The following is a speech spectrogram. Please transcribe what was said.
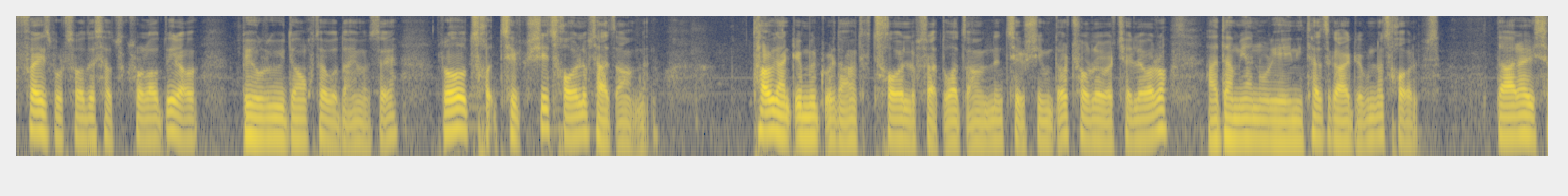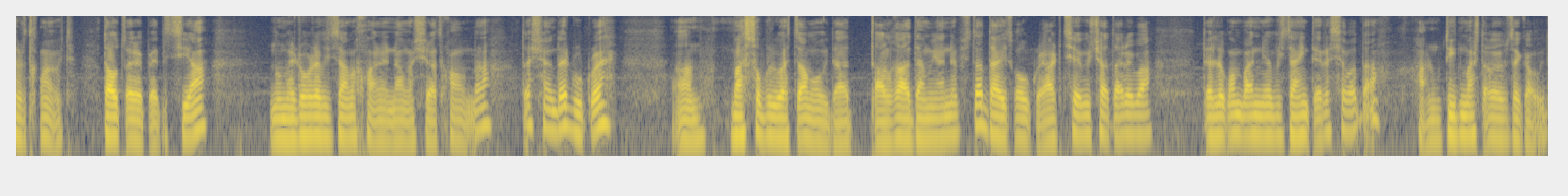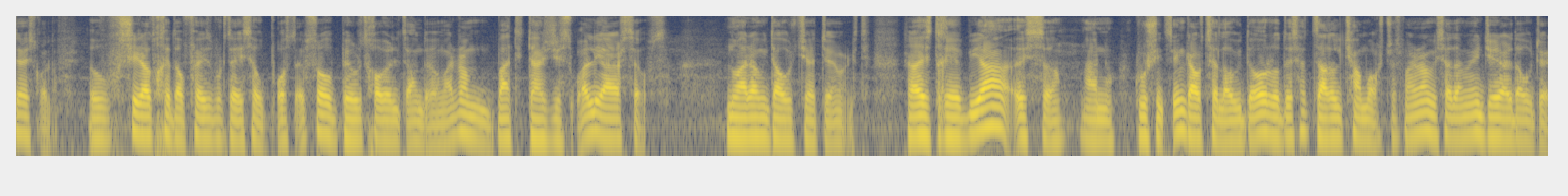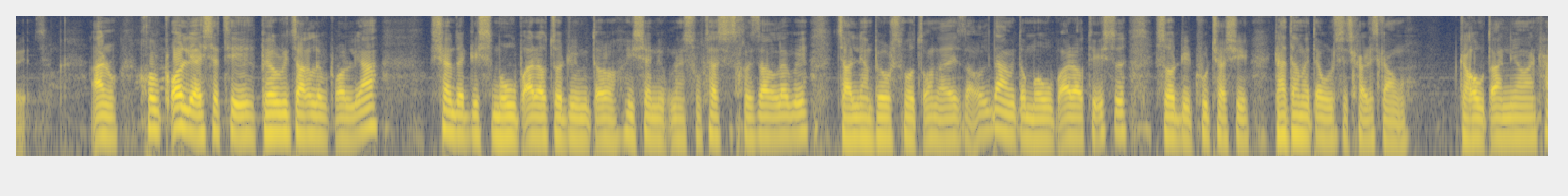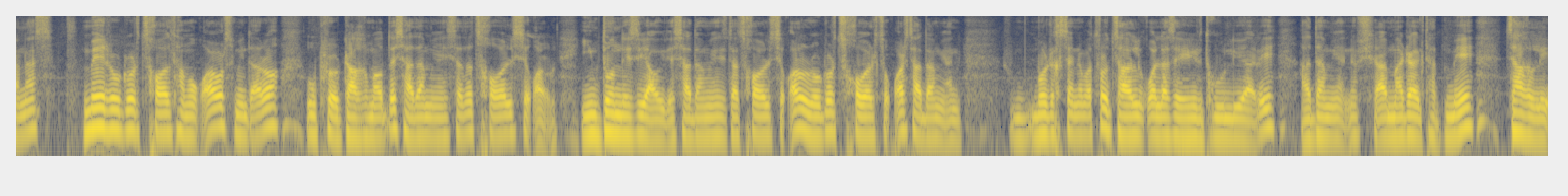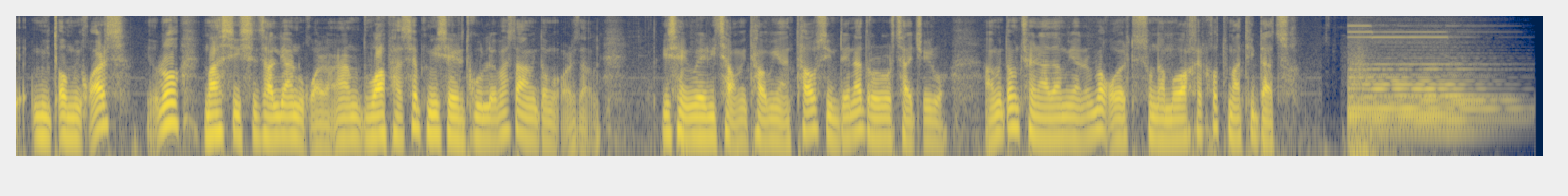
Facebook-ს როდესაც ვკროლავდი, რა ბევრი ვიდეო ხვდებოდა იმაზე, რომ ცირკში ცხოველებს აწამებდნენ. თავიდან კი მიკვირდა მეთქი ცხოველებს რატო აწამებდნენ ცირკში, იმიტომ რომ ჩოლებად შეიძლება რომ ადამიანური ენითაც გააგებინო ცხოველებს. და არა ის რტყმებით. დავწერე პეტიცია, ნუ მე როგორებიც ამეხვანენ ამაში რა თქმა უნდა და შემდეგ უკვე ან მასობრივად წამოვიდა ტალღა ადამიანებს და დაიწყო უკვე აქციების ჩატარება, ტელეკომპანიების დაინტერესება და ანუ დიდ მასშტაბებზე გავიდა ეს ყველაფერი. ხშირად ხედავ Facebook-ზე ისევ პოსტებს, რომ ბევრი ცხოველი წამდება, მაგრამ მათი დაჟის ყვალი არ არსებობს. ნუ არავინ დაურჩიათ ჯერმერით. რა ეს დღეებია, ეს ანუ გუშინ წინ გავცელა ვიდეო, როდესაც ზაღლი ჩამოახჩოს, მაგრამ ის ადამიანი ჯერ არ დაუჭერიათ. ანუ ხო ყოლია ესეთი ბევრი ზაღლები ყოლია. შემდეგ ის მოუპარავწოდი, იმიტომ რომ ისინი იყვნენ სულთასის ხრზაღლები, ძალიან ბევრს მოწონა ეს ზაღლი და ამიტომ მოუპარავთ ის სოდი ქუჩაში გადამეტებული სიჩქარის გამო. გაუტანია მანქანას. მე როგორც ცხოველთა მოყვარულს მინდა რომ უფრო გაღრმავდეს ადამიანისა და ცხოველის სიყვარული. იმ დონეზე ავიდეს ადამიანის და ცხოველის სიყვარული, როგორც ცხოველს უყვარს ადამიანი. მოიხსენებათ რომ ძაღლი ყველაზე ერთგული არის ადამიანებში. მაგალითად მე ძაღლი მიტომ მიყვარს რომ მას ის ძალიან უყვარა. ამ ვაფასებ მის ერთგულებას და ამიტომ მიყვარს ძაღლი. ისინი ვერ იცავენ თავიანთ თავს იმდენად როგორც საჭიროა. ამიტომ ჩვენ ადამიანებმა ყოველთვის უნდა მოახერხოთ მათი დაცვა.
